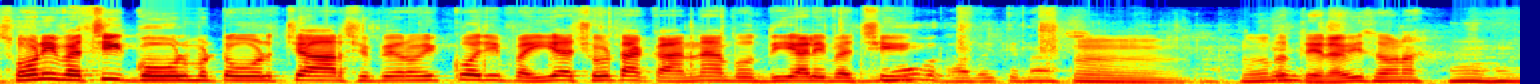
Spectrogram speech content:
ਸੋਹਣੀ ਬੱਚੀ ਗੋਲ ਮਟੋਲ ਚਾਰ ਛਪੇਰੋਂ ਇੱਕੋ ਜੀ ਪਈ ਆ ਛੋਟਾ ਕੰਨ ਆ ਬੁੱਧੀ ਵਾਲੀ ਬੱਚੀ ਮੂੰਹ ਹੂੰ ਤੇਰਾ ਵੀ ਸੋਹਣਾ। ਹੂੰ ਹੂੰ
